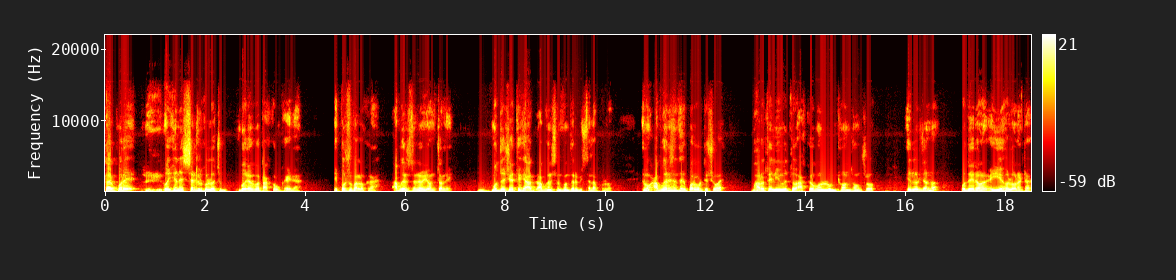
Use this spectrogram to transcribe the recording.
তারপরে ওইখানে সেটেল করল হচ্ছে বৈরাগত আক্রমণকারীরা এই পশুপালকরা। আফগানিস্তানের ওই অঞ্চলে। মধ্য এশিয়া থেকে আফ- আফগানিস্তান পর্যন্ত বিস্তার লাভ করল। এবং আফগানিস্তান থেকে পরবর্তী সময় ভারতে নিয়মিত আক্রমণ লুণ্ঠন ধ্বংস এগুলোর জন্য ওদের ইয়ে হলো অনেকটা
